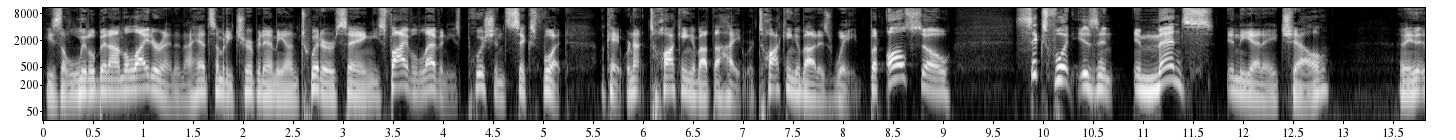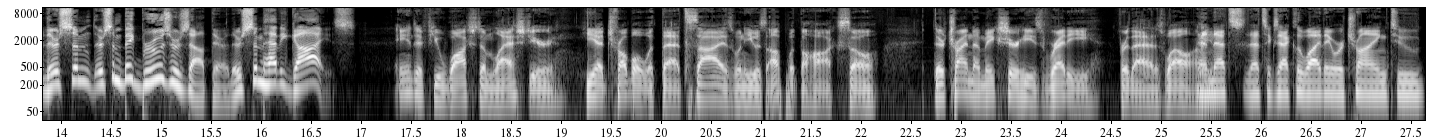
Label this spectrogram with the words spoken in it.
He's a little bit on the lighter end, and I had somebody chirping at me on Twitter saying he's 5'11, he's pushing six foot. Okay, we're not talking about the height, we're talking about his weight. But also, six foot isn't immense in the NHL. I mean, there's some there's some big bruisers out there. There's some heavy guys. And if you watched him last year, he had trouble with that size when he was up with the Hawks. So they're trying to make sure he's ready for that as well. I and mean, that's that's exactly why they were trying to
